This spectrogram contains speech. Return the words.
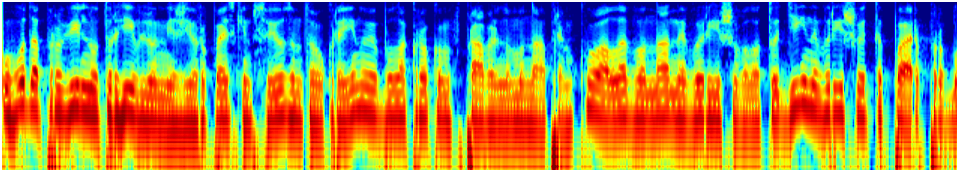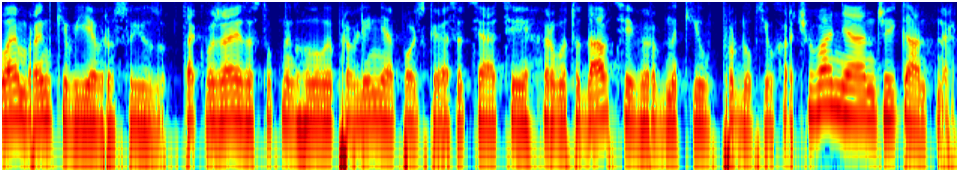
Угода про вільну торгівлю між Європейським Союзом та Україною була кроком в правильному напрямку, але вона не вирішувала тоді і не вирішує тепер проблем ринків Євросоюзу. Так вважає заступник голови правління польської асоціації роботодавців і виробників продуктів харчування Анджей Гантнер.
